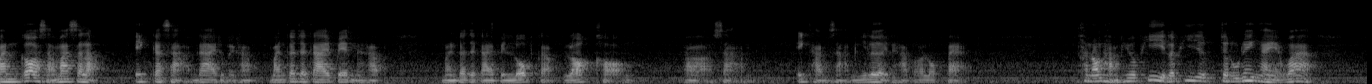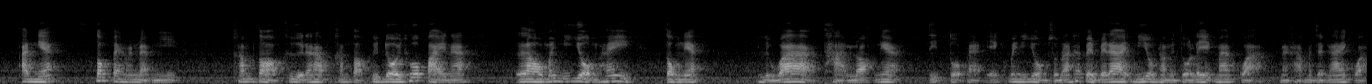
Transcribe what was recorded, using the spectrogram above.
มันก็สามารถสลับ x กับ 3 ได้ถูกไหมครับ มันก็จะกลายเป็นนะครับ มันก็จะกลายเป็นลบกับล็อกของอ่า3 x ฐาน3นี้เลยนะครับแล้วก็ลบ8ถ้าน้องถามพี่ว่าพี่แล้วพี่จะจะรู้ได้ไงว่าอันเนี้ย ต้องแปลงเป็นแบบนี้คำตอบคือนะครับคำตอบคือโดยทั่วไปนะ เราไม่นิยมให้ตรงเนี้ยหรือว่าฐานล็อกเนี่ยติดตัว 8x ไม่นิยมส่วนมากถ้าเป็นไปได้นิยมทำเป็นตัวเลขมากกว่านะครับ มันจะง่ายกว่า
